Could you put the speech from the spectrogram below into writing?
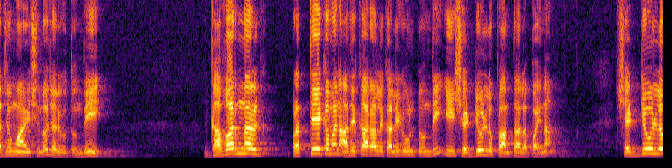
అజమాయిషిలో జరుగుతుంది. గవర్నర్ ప్రత్యేకమైన అధికారాలు కలిగి ఉంటుంది ఈ షెడ్యూల్డ్ ప్రాంతాలపైన షెడ్యూల్డ్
